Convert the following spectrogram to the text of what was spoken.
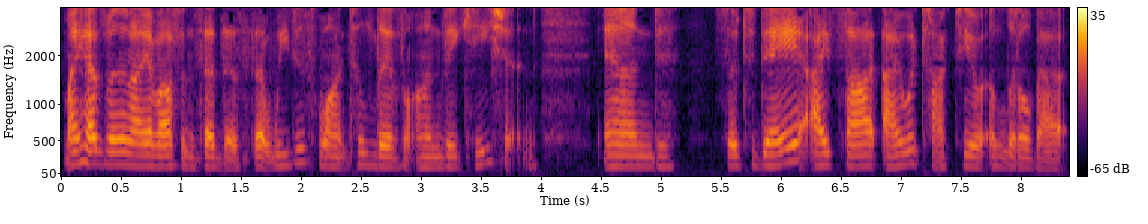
my husband and I have often said this that we just want to live on vacation. And so today I thought I would talk to you a little about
